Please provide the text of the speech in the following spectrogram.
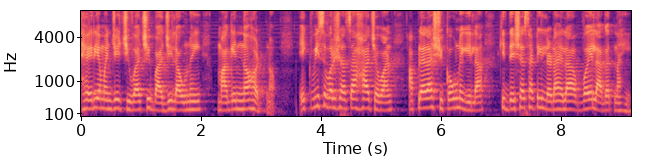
धैर्य म्हणजे जीवाची बाजी लावूनही मागे न हटणं. एकवीस वर्षाचा हा जवान आपल्याला शिकवून गेला की देशासाठी लढायला वय लागत नाही.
